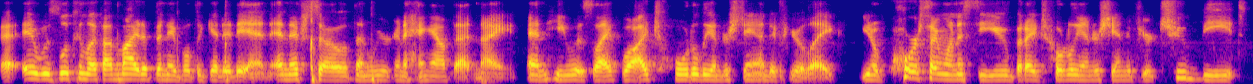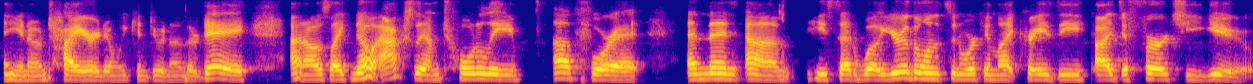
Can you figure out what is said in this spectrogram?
it was looking like I might have been able to get it in. And if so, then we were going to hang out that night. And he was like, Well, I totally understand if you're like, you know, of course I want to see you, but I totally understand if you're too beat and, you know, and tired and we can do another day. And I was like, No, actually, I'm totally up for it. And then um, he said, Well, you're the one that's been working like crazy. I defer to you.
